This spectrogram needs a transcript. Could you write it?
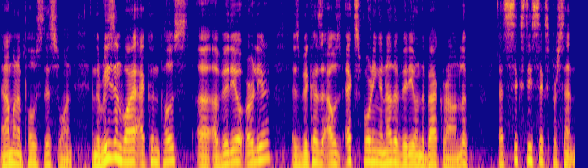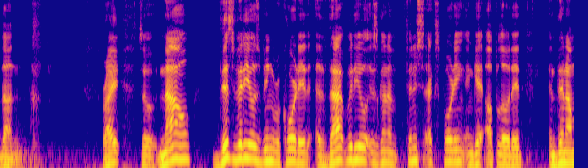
and I'm to post this one. And the reason why I couldn't post a, a video earlier is because I was exporting another video in the background. Look, that's 66% done. right? So now this video is being recorded. That video is to finish exporting and get uploaded. And then I'm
